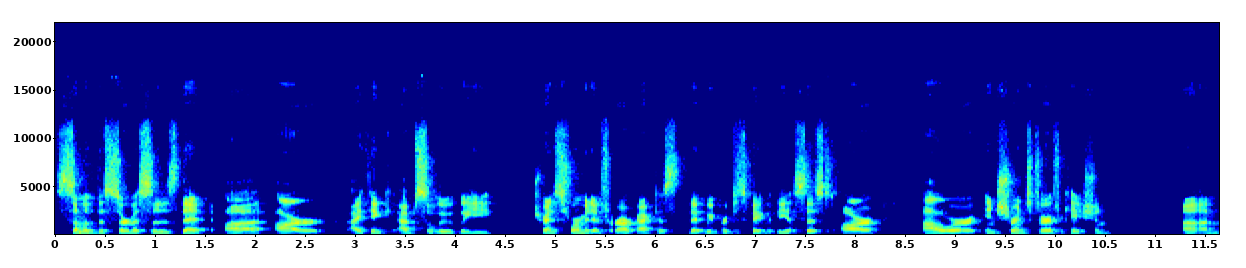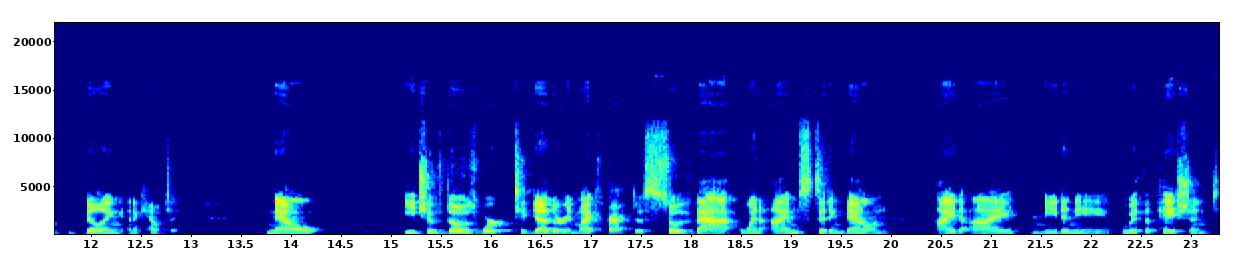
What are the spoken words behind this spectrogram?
Some of the services that uh, are, I think, absolutely transformative for our practice that we participate with the assist are our insurance verification, um, billing, and accounting. Now, each of those work together in my practice so that when I'm sitting down eye to eye, knee to knee with a patient,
